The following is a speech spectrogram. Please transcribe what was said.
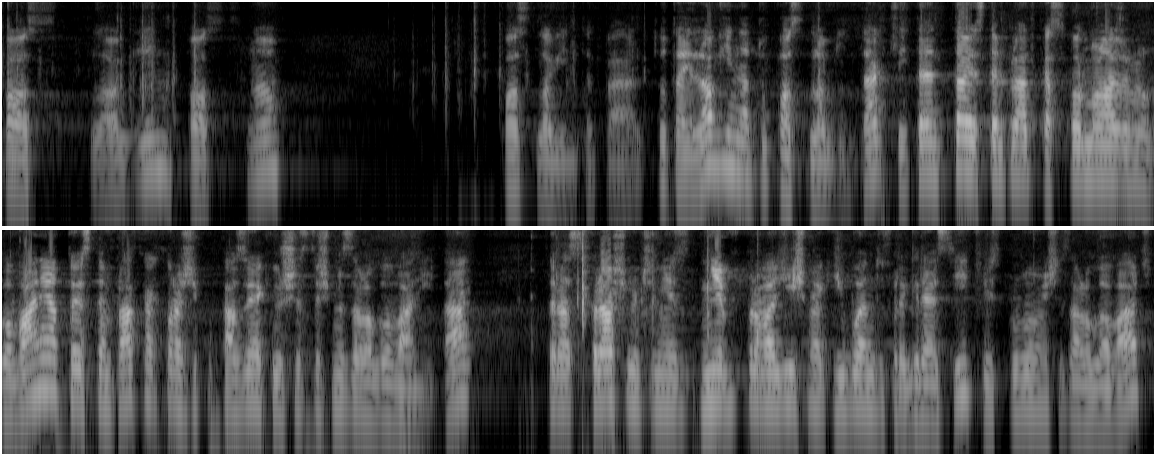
post login, post, no post login tpl. Tutaj login, a tu post login, tak? Czyli ten, to jest templatka z formularzem logowania, to jest templatka, która się pokazuje, jak już jesteśmy zalogowani, tak? Teraz sprawdźmy, czy nie, nie wprowadziliśmy jakichś błędów regresji, czyli spróbujmy się zalogować.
